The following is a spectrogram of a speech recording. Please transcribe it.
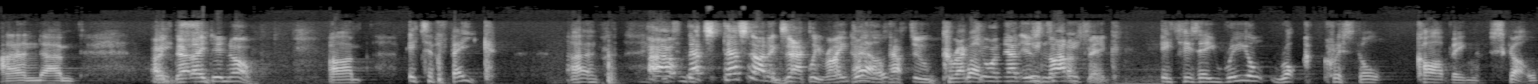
and um, I, that I did know. um, it's a fake. Uh, Uh, that's that's not exactly right. I Well- will have to correct well, you on that. Is it- not a fake. It is a real rock crystal carving skull,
